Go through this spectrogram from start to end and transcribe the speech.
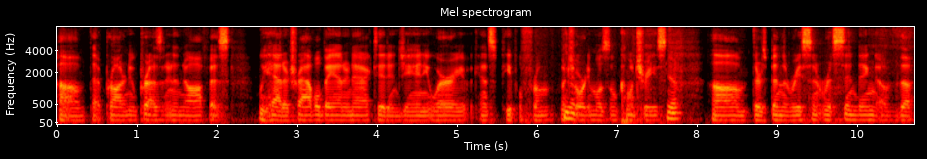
um, that brought a new president into office. We had a travel ban enacted in January against people from majority yeah. Muslim countries. Yeah. Um, there's been the recent rescinding of the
